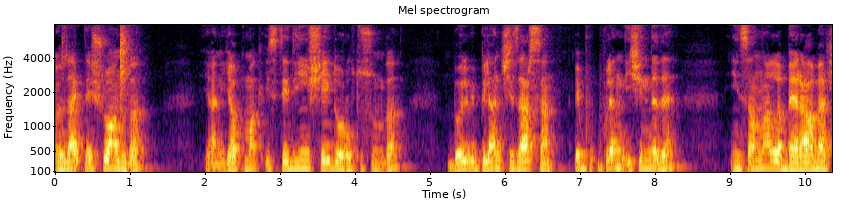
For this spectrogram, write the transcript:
özellikle şu anda yani yapmak istediğin şey doğrultusunda böyle bir plan çizersen ve bu planın içinde de insanlarla beraber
